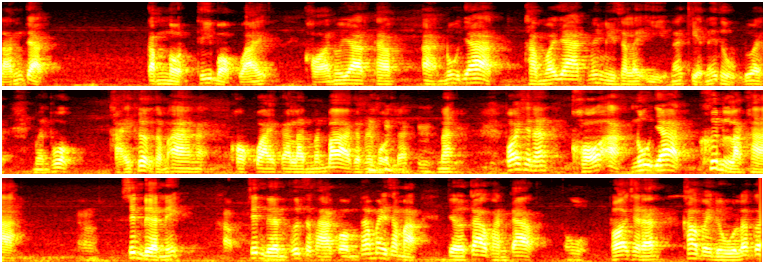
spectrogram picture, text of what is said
หลังจากกำหนดที่บอกไว้ ขออนุญาตครับ อนุญาตคำว่าญาติไม่มีสระอีนะ เขียนให้ถูกด้วย เหมือนพวกขายเครื่องสำอางอะขอควายการันมันบ้ากันไปหมดแล้วนะ เพราะฉะนั้นขออนุญาตขึ้นราคาอ่าสิ้นเดือนนี้ครับสิ้นเดือนพฤษภาคมถ้าไม่สมัครเจอ 9,900โอ้เพราะฉะนั้นเข้าไปดูแล้วก็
